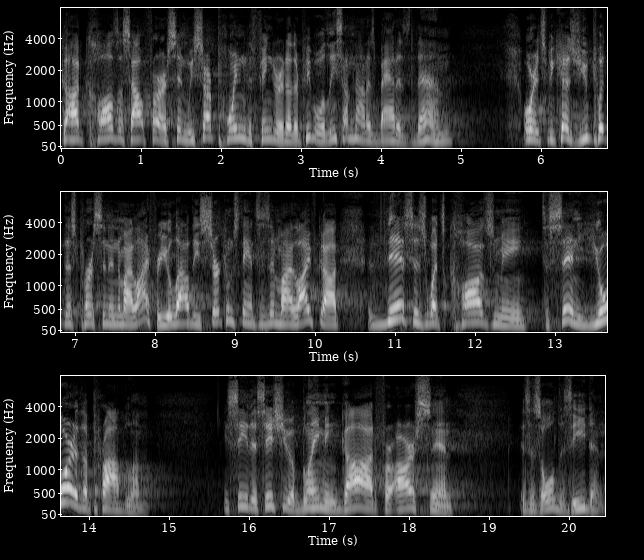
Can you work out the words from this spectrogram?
God calls us out for our sin? We start pointing the finger at other people. Well, at least I'm not as bad as them or it's because you put this person into my life, or you allow these circumstances in my life, God. This is what's caused me to sin. You're the problem. You see, this issue of blaming God for our sin is as old as Eden,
